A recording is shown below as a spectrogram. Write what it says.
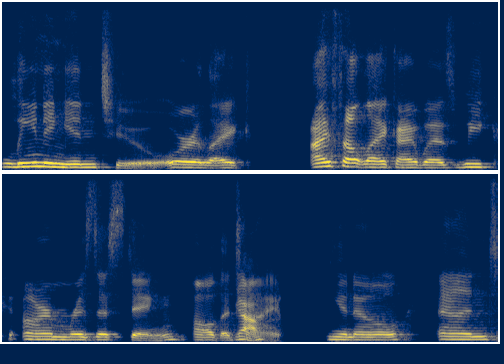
leaning into or like I felt like I was weak arm resisting all the Yeah. time, you know, and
